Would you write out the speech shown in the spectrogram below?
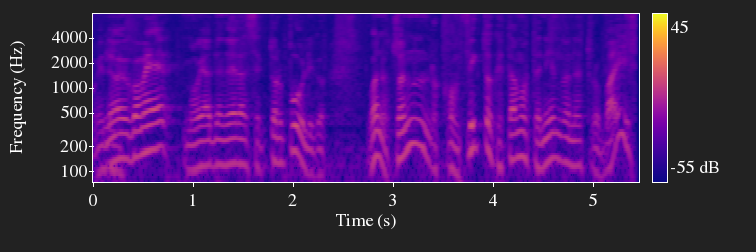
porque tengo que comer, me voy a atender al sector público. Bueno, son los conflictos que estamos teniendo en nuestro país.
